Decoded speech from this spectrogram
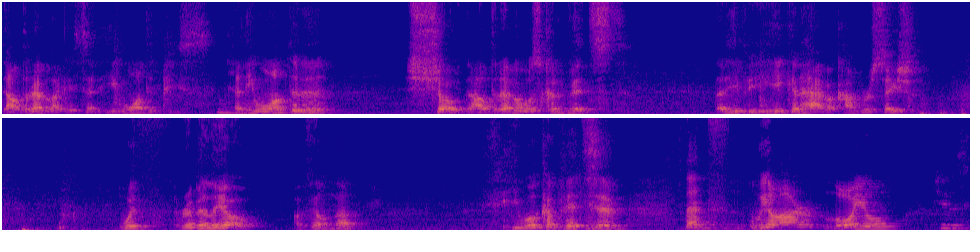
The Alter Rebbe, like I said, he wanted peace, and he wanted to show. The Alter Rebbe was convinced that he, he can have a conversation with Rebbe Leo of Vilna, he will convince him that we are loyal Jews.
